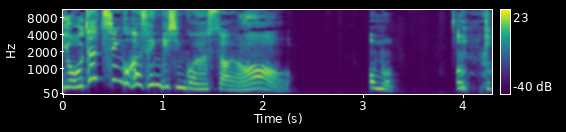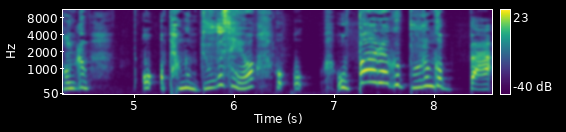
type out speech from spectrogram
여자친구가 생기신 거였어요. 어머, 어, 방금, 어, 방금 누구세요? 어, 어, 오빠라고 부른 거 마,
